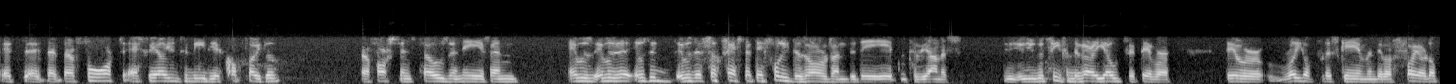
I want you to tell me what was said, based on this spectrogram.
it's uh, their fourth FAI Intermediate Cup title, their first since 2008, and it was it was a, it was a it was a success that they fully deserved on the day eight. And to be honest, you, you could see from the very outset they were they were right up for this game and they were fired up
